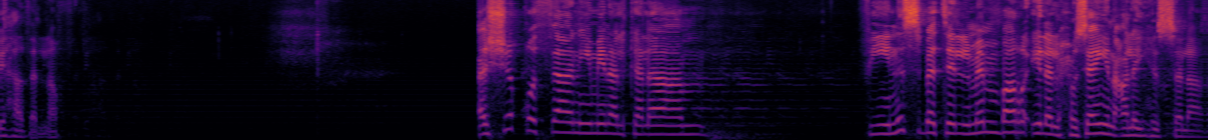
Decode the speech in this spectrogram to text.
بهذا اللفظ. الشق الثاني من الكلام في نسبة المنبر إلى الحسين عليه السلام.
